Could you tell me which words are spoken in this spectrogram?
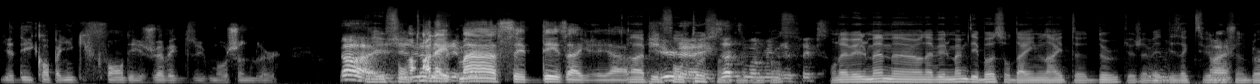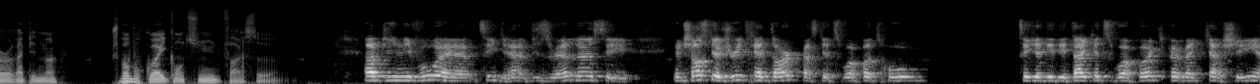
il y a des compagnies qui font des jeux avec du motion blur. Ah, honnêtement, c'est désagréable. Ah, puis ils font tous. Exactement le même réflexe. On avait, eu le même, euh, on avait le même débat sur Dying Light 2 euh, que j'avais mm. désactivé le motion blur rapidement. Je sais pas pourquoi ils continuent de faire ça. Ah, puis niveau euh, visuel, c'est une chance que le jeu est très dark parce que tu vois pas trop. Il y a des détails que tu vois pas qui peuvent être cachés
